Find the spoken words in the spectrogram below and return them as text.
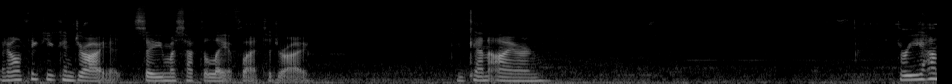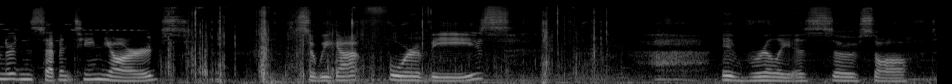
I don't think you can dry it, so you must have to lay it flat to dry. You can iron. 317 yards. So we got four of these. It really is so soft.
